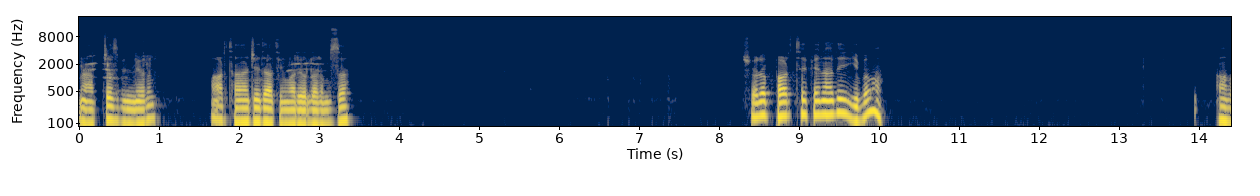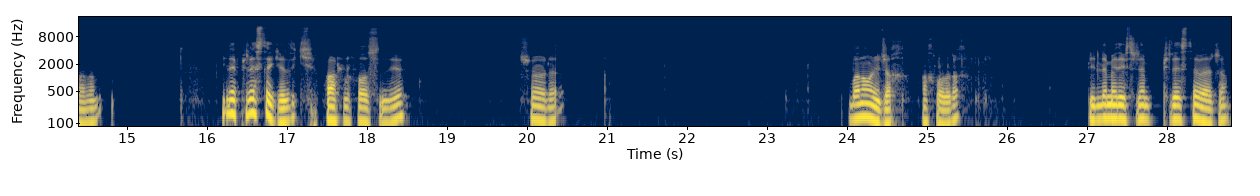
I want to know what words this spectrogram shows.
Ne yapacağız bilmiyorum. Artı AC de atayım varyorlarımıza. Şöyle parti fena değil gibi ama. Alalım. Yine presle girdik. Farklılık olsun diye. Şöyle. Bana oynayacak haklı olarak. Birleme değiştireceğim. Preste vereceğim.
